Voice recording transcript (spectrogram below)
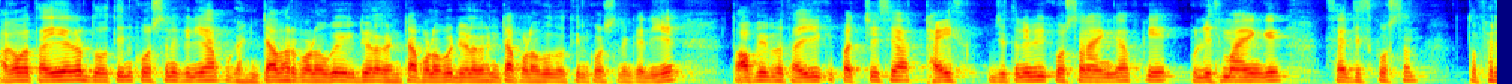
अगर बताइए, अगर दो तीन क्वेश्चन के लिए आप घंटा भर पढ़ोगे, एक डेढ़ घंटा पढ़ोगे, डेढ़ घंटा पढ़ोगे दो तीन क्वेश्चन के लिए तो आप ये बताइए कि पच्चीस या अट्ठाईस जितने भी क्वेश्चन आएँगे आपके, पुलिस में आएँगे, सैंतीस क्वेश्चन तो फिर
